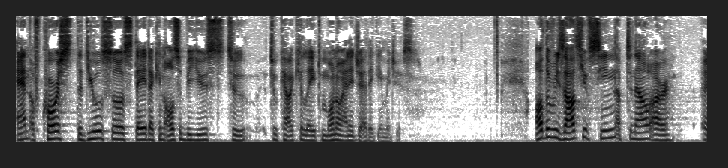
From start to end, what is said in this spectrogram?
And of course, the dual source data can also be used to, to calculate monoenergetic images. All the results you've seen up to now are uh,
